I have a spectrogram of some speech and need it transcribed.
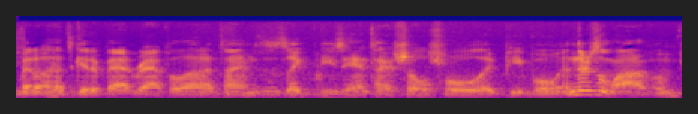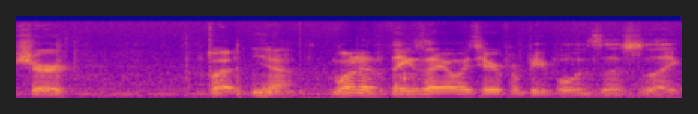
think metalheads get a bad rap a lot of times as like these antisocial like people, and there's a lot of them, sure. But you know, one of the things I always hear from people is this like,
